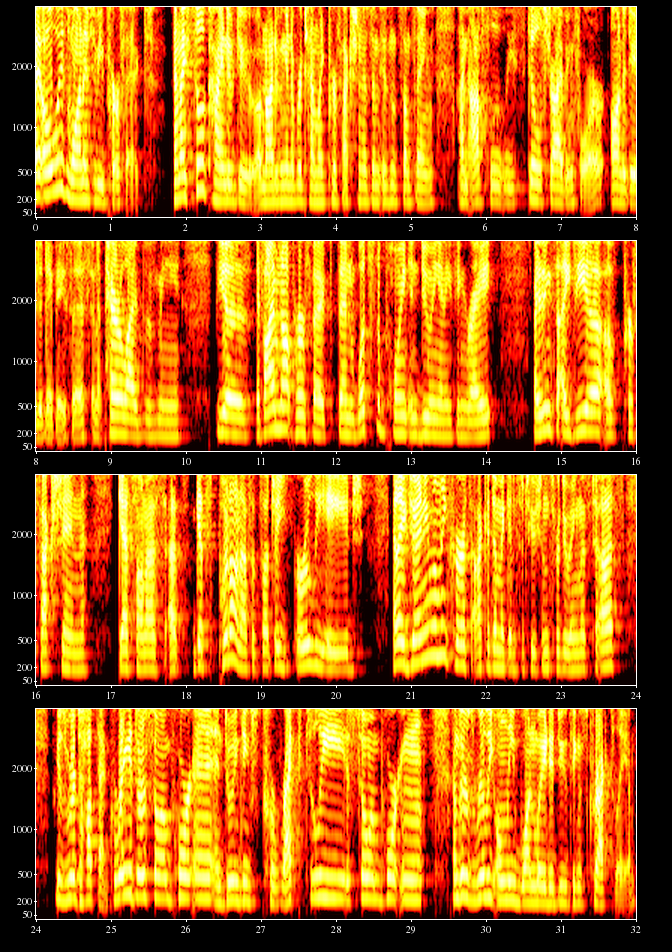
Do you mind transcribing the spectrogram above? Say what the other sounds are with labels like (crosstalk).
I always wanted to be perfect. And I still kind of do. I'm not even going to pretend like perfectionism isn't something I'm absolutely still striving for on a day to day basis. And it paralyzes me because if I'm not perfect, then what's the point in doing anything right? I think the idea of perfection gets on us at gets put on us at such a early age. And I genuinely curse academic institutions for doing this to us because we're taught that grades are so important and doing things correctly is so important. And there's really only one way to do things correctly.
